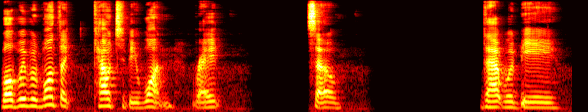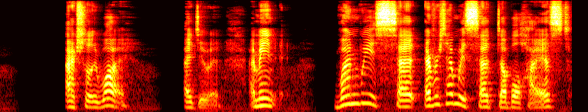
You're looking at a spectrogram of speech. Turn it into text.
Well, we would want the count to be 1, right? So that would be actually why I do it. I mean, when we set, every time we set double highest,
